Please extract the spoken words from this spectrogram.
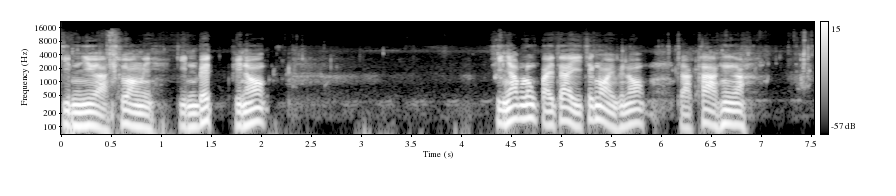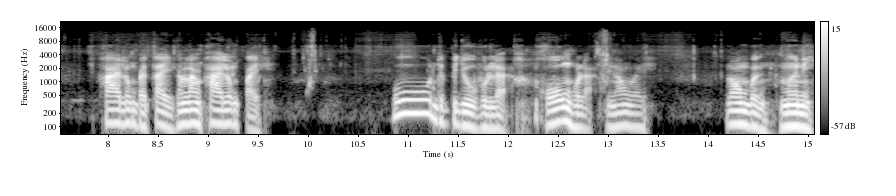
กินเหยื่อช่วงนี้กินเบ็ดพี่น้องสิยับลงไปใต้อีกจักหน่อยพี่น้องจากท่าเรือพายลงไปใต้กำลังพายลงไปอู้จะไปอยู่หุ่นละโค้งหุ่นละพี่น้องเลย ลองเบิ่งมือนี่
